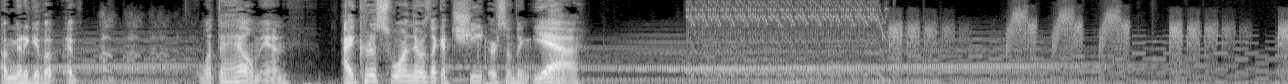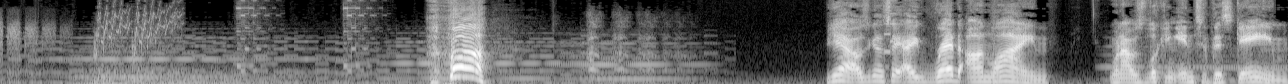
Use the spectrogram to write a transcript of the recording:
I'm gonna give up. ev- What the hell, man? I could have sworn there was like a cheat or something. Yeah. Yeah, I was gonna say, I read online when I was looking into this game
